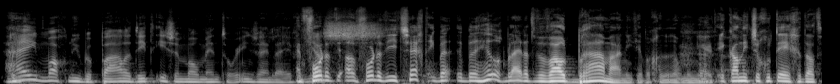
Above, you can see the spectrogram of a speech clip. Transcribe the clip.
Hij mag nu bepalen, dit is een moment hoor in zijn leven. En voordat, Ja, hij- voordat hij het zegt, ik ben, ik ben heel erg blij dat we Wout Brama niet hebben genomineerd. Ik kan niet zo goed tegen dat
